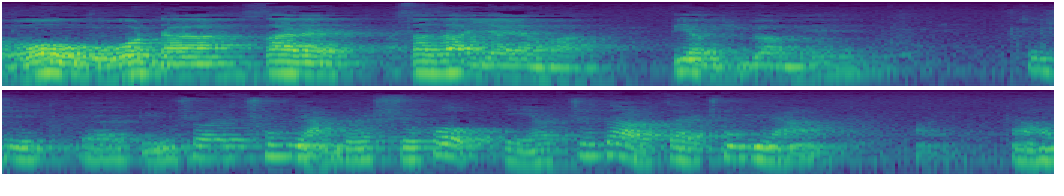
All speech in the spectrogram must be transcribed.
အဝဝတ်တာစတဲ့အစစအရာရာမှာသိအောင်ရှိရမယ် 就是呃，比如说冲凉的时候，也要知道在冲凉，啊，然后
